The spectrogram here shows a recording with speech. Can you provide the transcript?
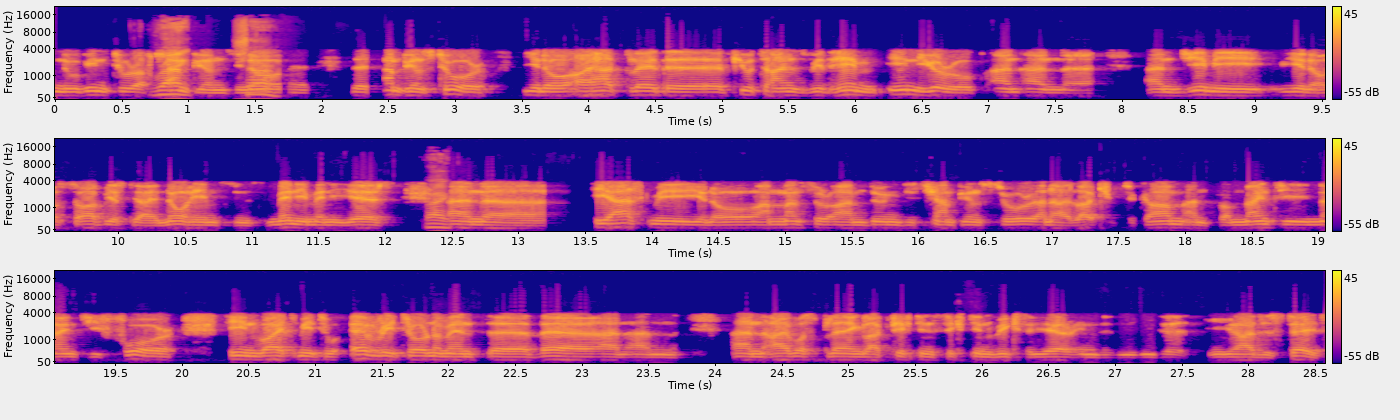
Nuveen Tour of right. Champions. You sure. know, the, the Champions Tour. You know, I had played a few times with him in Europe and and uh, and Jimmy, you know, so obviously I know him since many, many years. Right. And uh, he asked me, you know, I'm Mansour, I'm doing this Champions Tour and I'd like you to come. And from 1994, he invited me to every tournament uh, there. And, and, and I was playing like 15, 16 weeks a year in the, in the United States,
